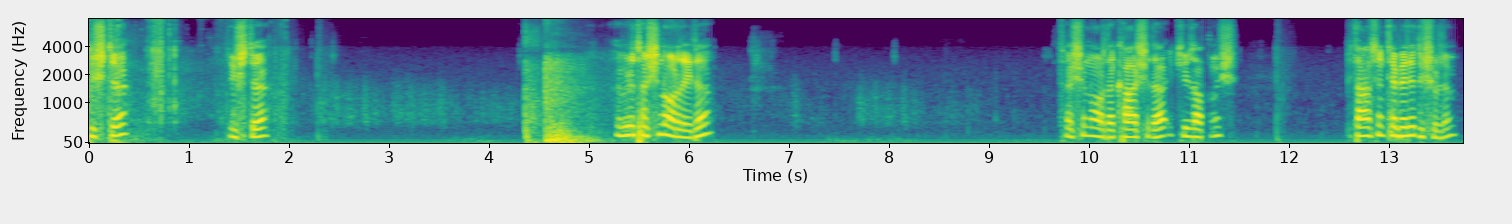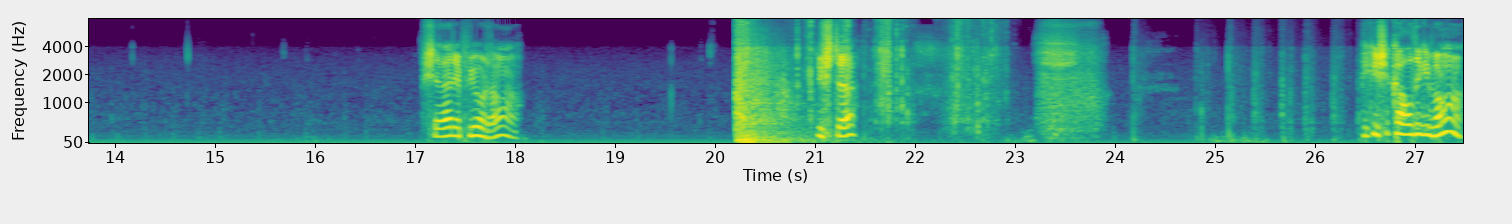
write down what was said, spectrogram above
Düştü. Düştü. Öbürü taşın oradaydı. Taşın orada karşıda 260. Bir tanesini tepede düşürdüm. Bir şeyler yapıyor orada ama. Düştü. Bir kişi kaldı gibi ama.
